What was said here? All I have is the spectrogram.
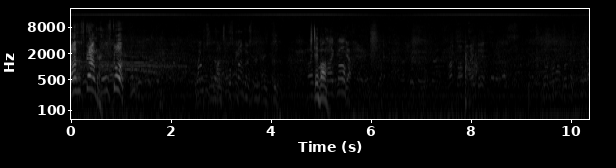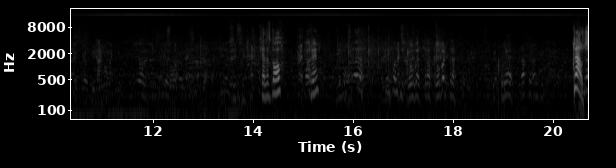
Scrum, kom score. Stay ball. Okay, let's go. Green. Crouch.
